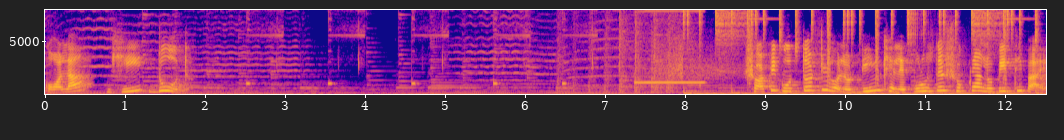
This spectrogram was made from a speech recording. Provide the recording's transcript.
কলা ঘি দুধ। সঠিক উত্তরটি হলো ডিম খেলে পুরুষদের শুক্রাণু বৃদ্ধি পায়।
